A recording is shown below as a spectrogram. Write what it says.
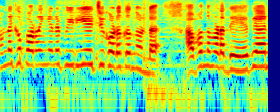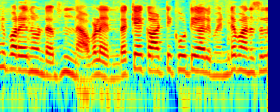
എന്നൊക്കെ പറഞ്ഞിങ്ങനെ പിരിയേറ്റി കൊടുക്കുന്നുണ്ട്. അപ്പം നമ്മുടെ ദേവയാനി പറയുന്നുണ്ട് അവൾ എന്തൊക്കെ കാട്ടിക്കൂട്ടിയാലും എന്റെ മനസ്സിൽ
